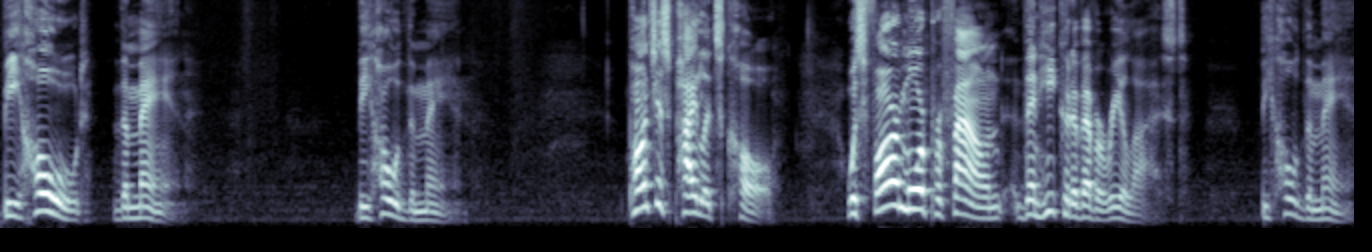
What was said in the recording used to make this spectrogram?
Behold the man. Behold the man. Pontius Pilate's call was far more profound than he could have ever realized. Behold the man.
